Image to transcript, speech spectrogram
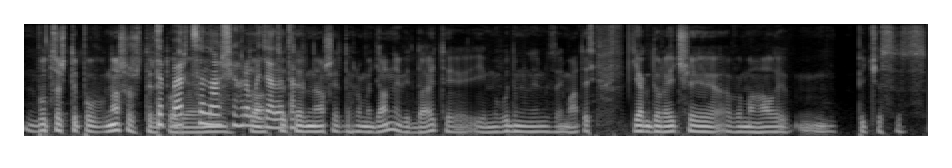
Бо це ж типу наша ж територія. Тепер це наші громадяни. Так, Це так. наші громадяни, віддайте, і ми будемо ними займатися. Як, до речі, вимагали під час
